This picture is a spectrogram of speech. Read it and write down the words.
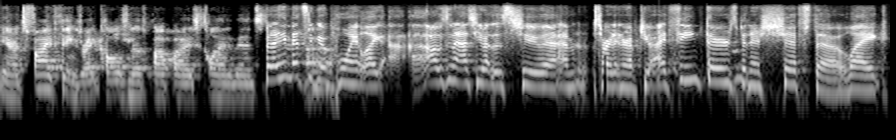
You know, it's five things, right? Calls, notes, pop-bys, client events. But I think that's a good uh, point. Like I, I was going to ask you about this too. I'm sorry to interrupt you. I think there's been a shift though. Like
